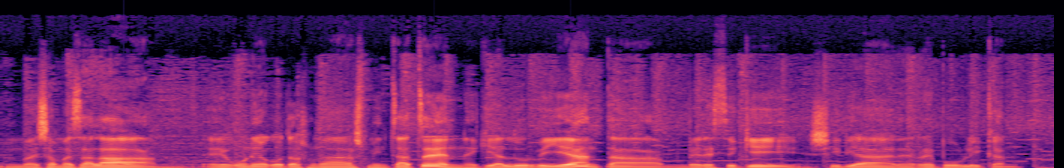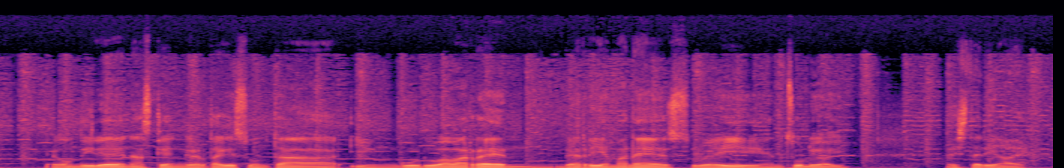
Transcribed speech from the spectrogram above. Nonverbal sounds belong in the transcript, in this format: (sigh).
Mm, esan bezala eguneokotasunaz mintzatzen, ekialdur bilean, eta bereziki Siriar Errepublikan. Egon diren azken gertakizun eta ingurua barren berri emanez zuei entzulioi. Besterik gabe.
